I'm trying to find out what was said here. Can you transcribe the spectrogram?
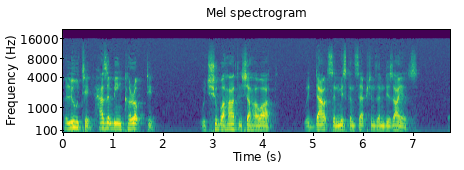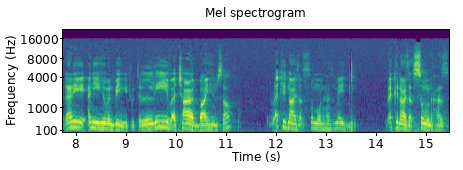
polluted, hasn't been corrupted with shubahat and shahawat, with doubts and misconceptions and desires. But any, any human being, if you were to leave a child by himself, recognize that someone has made me. Recognize that someone has,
